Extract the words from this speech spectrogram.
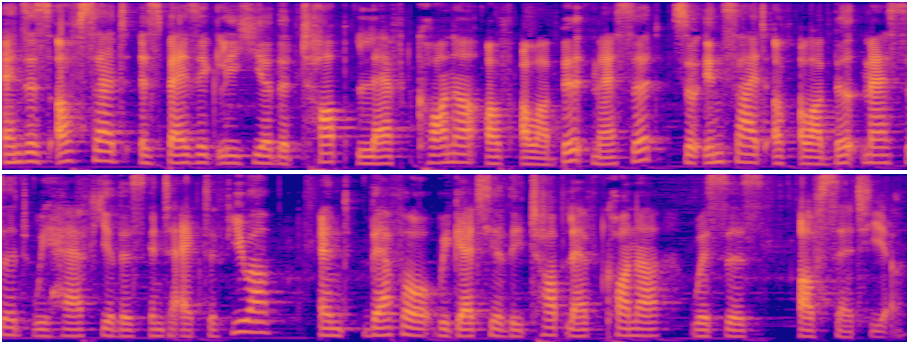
And this offset is basically here the top left corner of our build method. So inside of our build method, we have here this interactive viewer and therefore we get here the top left corner with this offset here.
